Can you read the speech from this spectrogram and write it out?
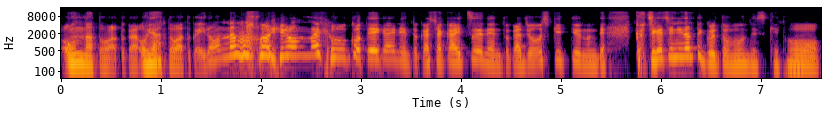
女とはとか、親とはとか、いろんなもう、いろんな固定概念とか、社会通念とか、常識っていうので、ガチガチになってくると思うんですけど、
